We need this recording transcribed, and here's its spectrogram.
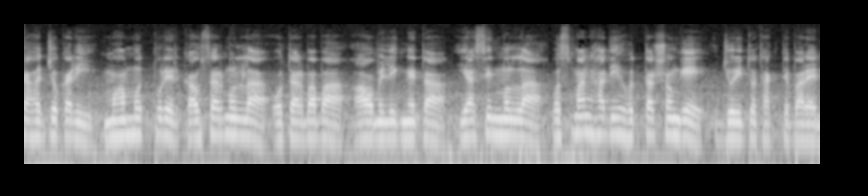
সাহায্যকারী মোহাম্মদপুরের কাউসার মোল্লা ও তার বাবা আওয়ামী লীগ নেতা ইয়াসিন মোল্লা ওসমান হাদি হত্যার সঙ্গে জড়িত থাকতে পারেন।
